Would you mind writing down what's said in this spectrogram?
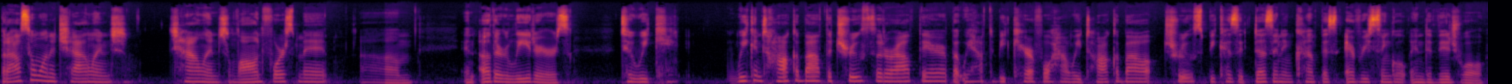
But I also want to challenge challenge law enforcement um, and other leaders to we can we can talk about the truths that are out there, but we have to be careful how we talk about truths because it doesn't encompass every single individual.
